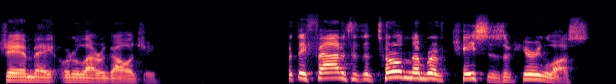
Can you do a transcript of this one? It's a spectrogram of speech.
JAMA Otolaryngology. What they found is that the total number of cases of hearing loss,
